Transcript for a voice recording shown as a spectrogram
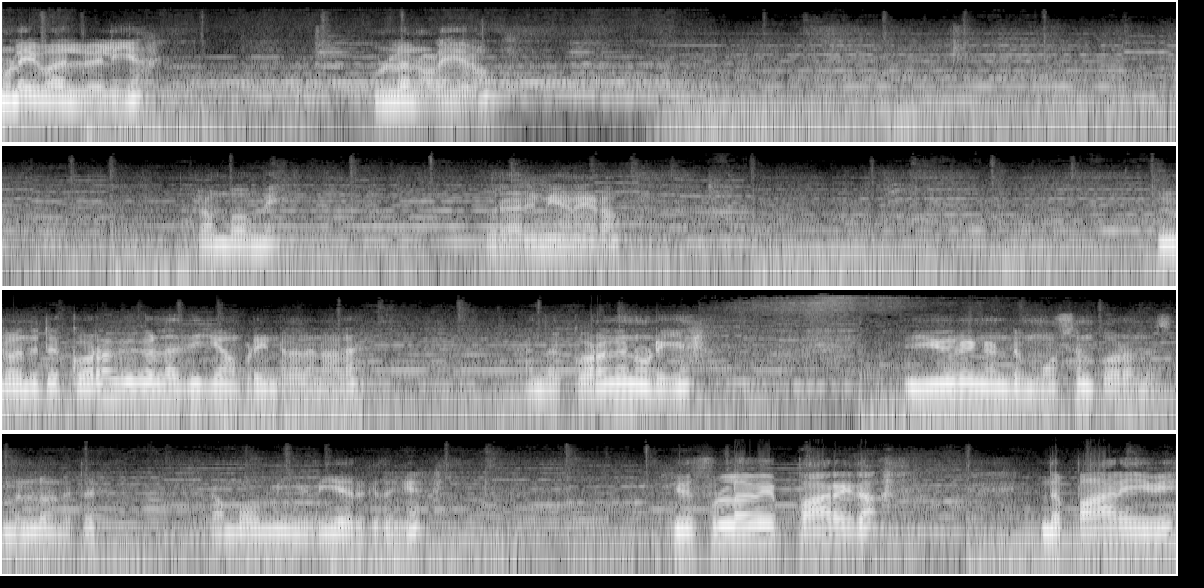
நுழைவாயில் வழியாக உள்ள நுழையிறோம். ரொம்பவுமே ஒரு அருமையான இடம். இங்கே வந்துட்டு குரங்குகள் அதிகம் அப்படின்றதுனால அந்த குரங்கனுடைய யூரின் அண்டு மோஷன் போகிற அந்த ஸ்மெல் வந்துட்டு ரொம்பவுமே ஹெவியாக இருக்குதுங்க. இது ஃபுல்லாகவே பாறை தான் இந்த பாறையவே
